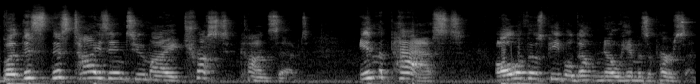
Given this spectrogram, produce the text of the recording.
but this this ties into my trust concept. In the past, all of those people don't know him as a person,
